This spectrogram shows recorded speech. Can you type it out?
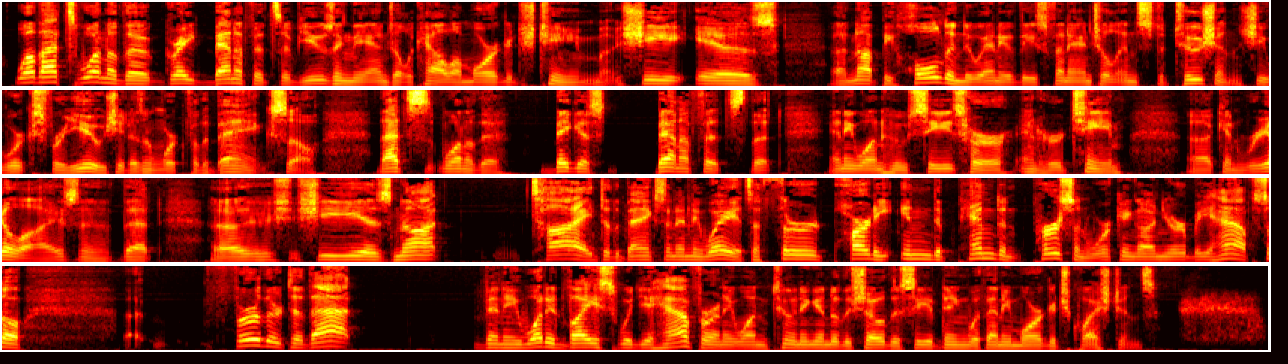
Well, that's one of the great benefits of using the Angela Calla mortgage team. She is uh, not beholden to any of these financial institutions. She works for you. She doesn't work for the bank. So that's one of the biggest benefits that anyone who sees her and her team uh, can realize uh, that uh, she is not tied to the banks in any way. It's a third party independent person working on your behalf. So, uh, further to that, Vinny, what advice would you have for anyone tuning into the show this evening with any mortgage questions?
